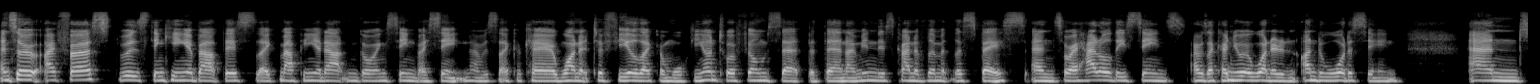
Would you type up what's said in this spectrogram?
And so I first was thinking about this, like mapping it out and going scene by scene. I was like, okay, I want it to feel like I'm walking onto a film set, but then I'm in this kind of limitless space. And so I had all these scenes. I was like, I knew I wanted an underwater scene. And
